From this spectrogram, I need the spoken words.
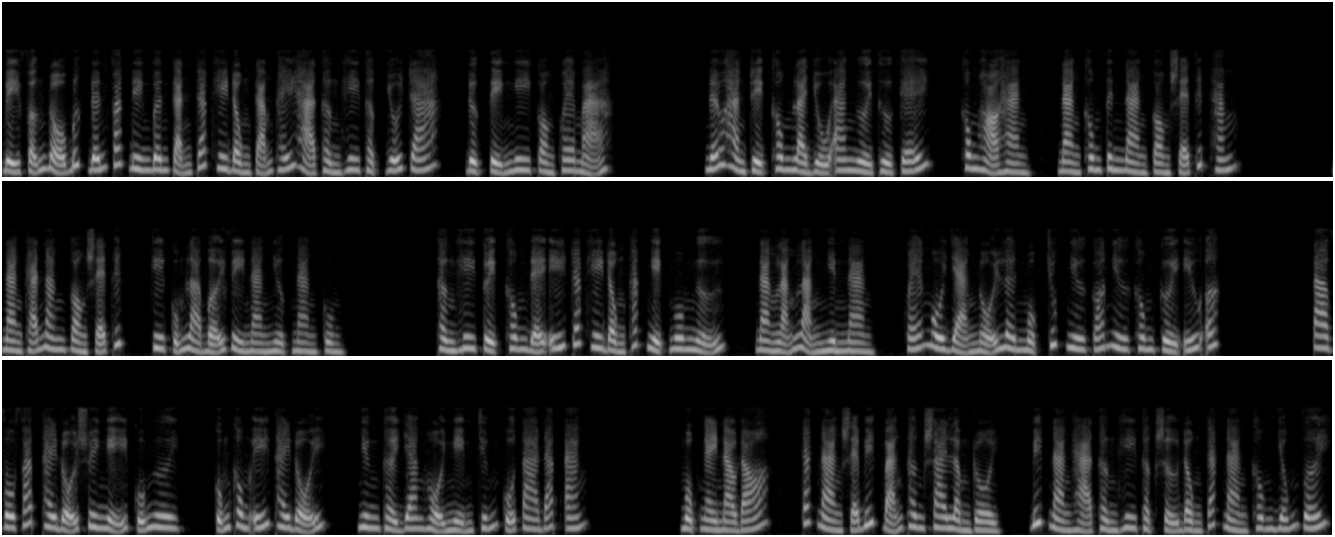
Bị phẫn nộ bức đến phát điên bên cạnh Trác Hy Đồng cảm thấy Hạ Thần Hy thật dối trá, được tiện nghi còn khoe mã. Nếu hàng triệt không là dụ an người thừa kế, không họ hàng, nàng không tin nàng còn sẽ thích hắn. Nàng khả năng còn sẽ thích, kia cũng là bởi vì nàng nhược nàng cùng. Thần Hy tuyệt không để ý Trác Hy Đồng khắc nghiệt ngôn ngữ, nàng lẳng lặng nhìn nàng, khóe môi dạng nổi lên một chút như có như không cười yếu ớt. Ta vô pháp thay đổi suy nghĩ của ngươi, cũng không ý thay đổi, nhưng thời gian hội nghiệm chứng của ta đáp án. Một ngày nào đó, các nàng sẽ biết bản thân sai lầm rồi, biết nàng hạ thần hy thật sự đồng các nàng không giống với.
